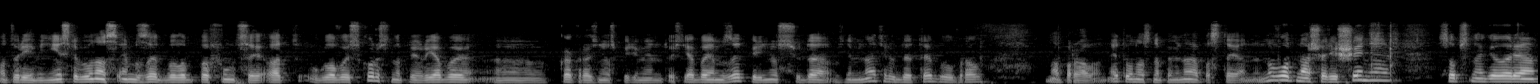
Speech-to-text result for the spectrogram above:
от времени. Если бы у нас mz было бы функцией от угловой скорости, например, я бы э, как разнес переменную? То есть я бы mz перенес сюда в знаменатель, dt бы убрал направо. Это у нас, напоминаю, постоянно. Ну вот наше решение, собственно говоря.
